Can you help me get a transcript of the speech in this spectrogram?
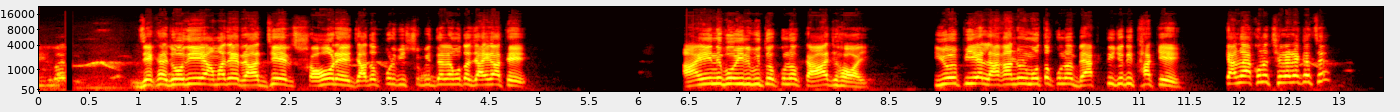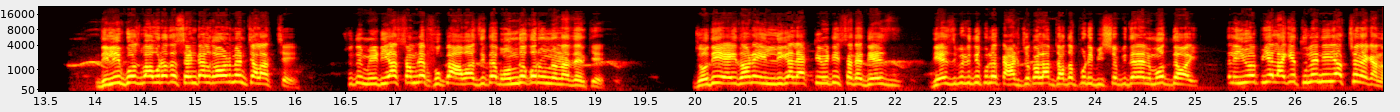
নির্বাচন। যেখানে যদি আমাদের রাজ্যের শহরে যাদবপুর বিশ্ববিদ্যালয়ের মতো জায়গাতে আইন বহির্ভূত কোনো কাজ হয়, ইউপিএ লাগানোর মতো কোনো ব্যক্তি যদি থাকে, কেন এখনও ছেড়ে রেখেছে? দিলীপ ঘোষ বাবুরা তো সেন্ট্রাল গভর্নমেন্ট চালাচ্ছে। শুধু মিডিয়ার সামনে ফুকা আওয়াজ দিতে বন্ধ করুন ওনাদেরকে। যদি এই ধরনের ইলিগাল অ্যাক্টিভিটির সাথে দেশ দেশ বিরোধী কোনো কার্যকলাপ যাদবপুর বিশ্ববিদ্যালয়ের মধ্যে হয়, তাহলে ইউপিএ লাগিয়ে তুলে নিয়ে যাচ্ছে না কেন?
